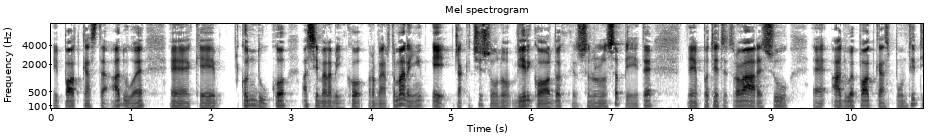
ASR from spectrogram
il podcast A2 eh, che conduco assieme all'amico Roberto Marin e già che ci sono vi ricordo che se non lo sapete eh, potete trovare su eh, a2podcast.it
